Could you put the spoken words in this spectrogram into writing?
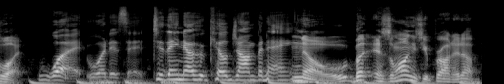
what? What? What is it? Do they know who killed JonBenét? No, but as long as you brought it up,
